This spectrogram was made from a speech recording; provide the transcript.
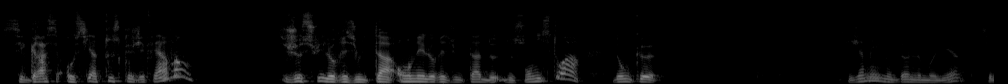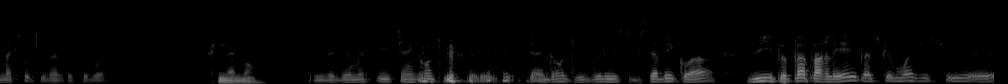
c'est grâce aussi à tout ce que j'ai fait avant. Je suis le résultat, on est le résultat de, de son histoire. Donc, euh, si jamais il me donne le Molière, c'est Maxo qui va le recevoir. finalement il va dire merci, c'est un grand kiff, la vérité. C'est un grand kiff. Vous, savez quoi? Lui, il peut pas parler parce que moi, je suis euh,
